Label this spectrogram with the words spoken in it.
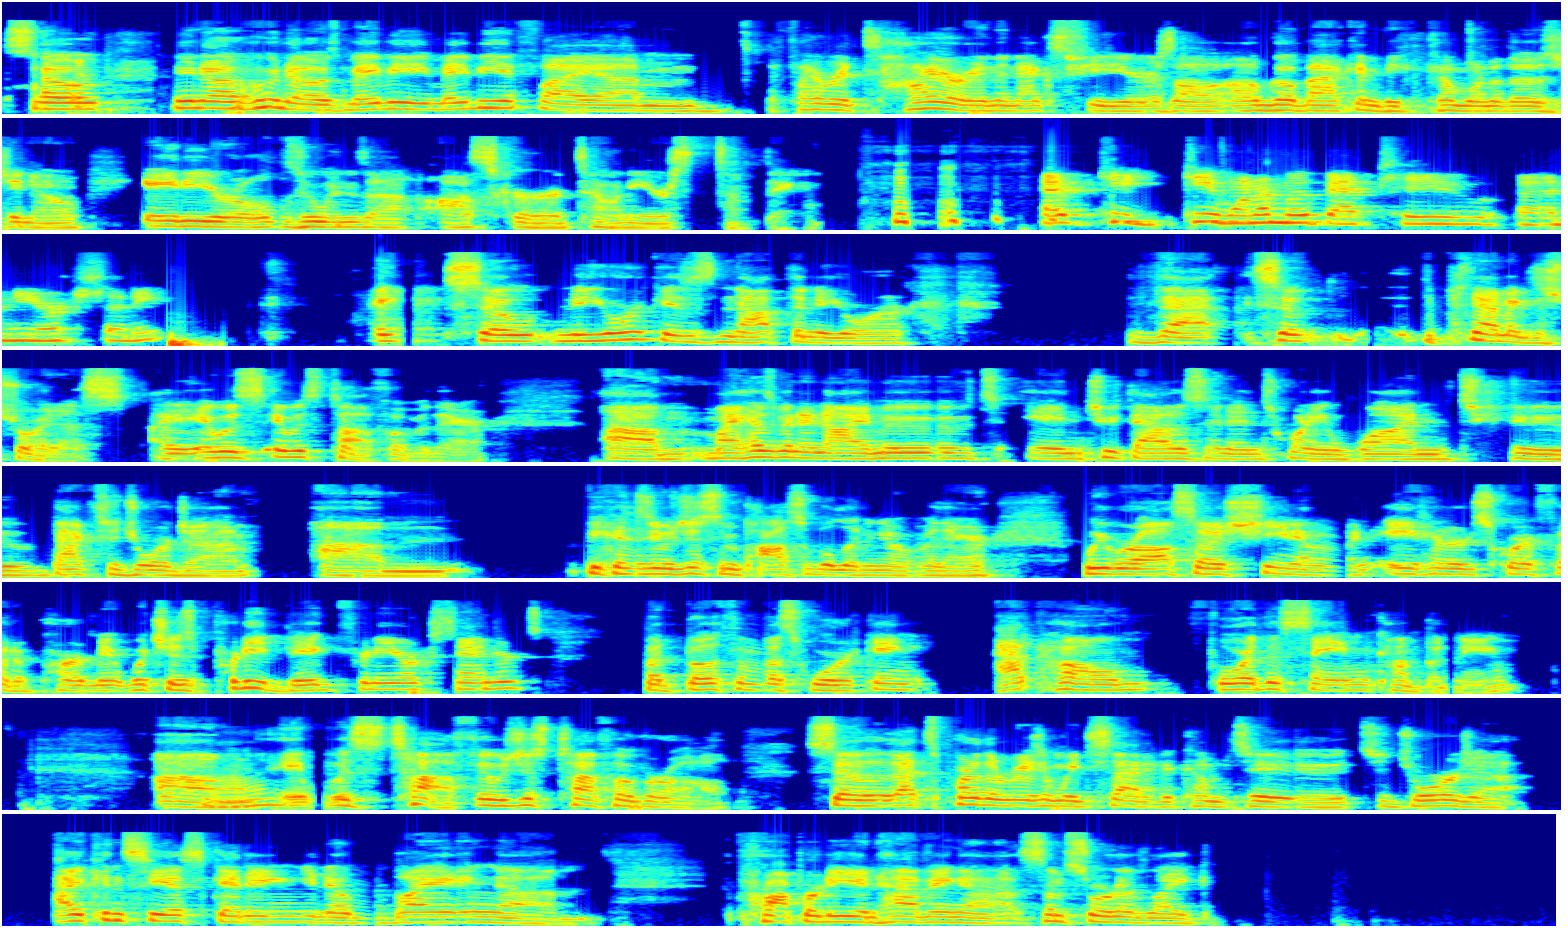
so you know who knows? Maybe maybe if i um if i retire in the next few years i'll, I'll go back and become one of those you know 80 year olds who wins an oscar or tony or something. Uh, do, do, you want to move back to uh, new york city? I, so new york is not the new york that so the pandemic destroyed us. I, it was it was tough over there. Um, my husband and i moved in 2021 to back to georgia. Um, because it was just impossible living over there. We were also, you know, an 800 square foot apartment, which is pretty big for New York standards, but both of us working at home for the same company. Um, wow. It was tough. It was just tough overall. So that's part of the reason we decided to come to to Georgia. I can see us getting, you know, buying um, property and having a, some sort of like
